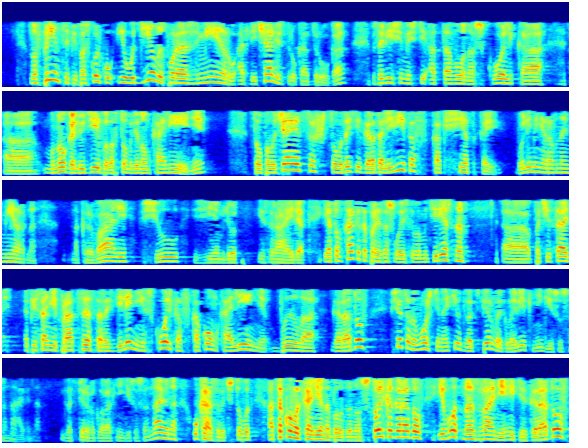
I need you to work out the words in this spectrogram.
но в принципе, поскольку и уделы по размеру отличались друг от друга, в зависимости от того, насколько а, много людей было в том или ином колене, то получается, что вот эти города левитов, как сеткой, более-менее равномерно накрывали всю землю Израиля. И о том, как это произошло, если вам интересно, а, почитать описание процесса разделения и сколько в каком колене было городов, все это вы можете найти в 21 главе книги Иисуса Навина. 21 глава книги Иисуса Навина указывает, что вот от такого колена было дано столько городов, и вот название этих городов.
